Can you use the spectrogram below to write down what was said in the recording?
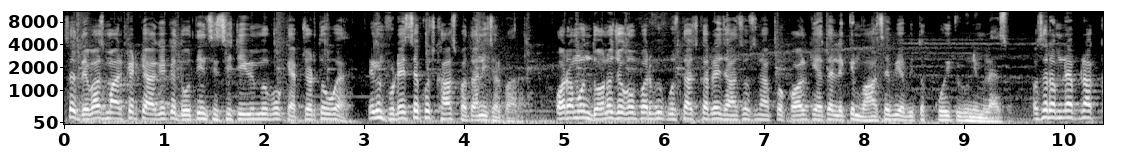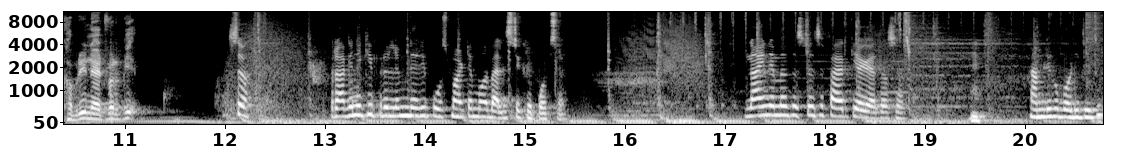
सर देवास मार्केट के आगे के दो तीन सीसीटीवी में वो कैप्चर तो हुआ है लेकिन फुटेज से कुछ खास पता नहीं चल पा रहा है। और हम उन दोनों जगहों पर भी पूछताछ कर रहे हैं जहाँ से उसने आपको कॉल किया था लेकिन वहाँ से भी अभी तक तो कोई क्लू नहीं मिला है सर। और सर हमने अपना खबरी नेटवर्क की सर रागिनी की प्रिलिमिनरी पोस्टमार्टम और ballistic report sir. Nine M pistol से फायर किया गया था सर। फैमिली को बॉडी दे दी।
